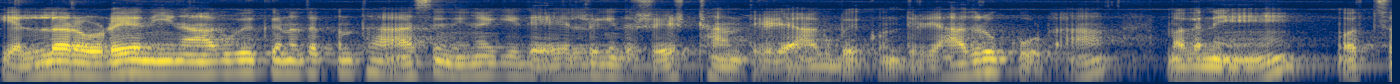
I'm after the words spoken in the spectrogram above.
ಎಲ್ಲರೊಡೆ ನೀನು ಆಗಬೇಕು ಅನ್ನತಕ್ಕಂಥ ಆಸೆ ನಿನಗಿದೆ ಎಲ್ಲರಿಗಿಂತ ಶ್ರೇಷ್ಠ ಅಂತೇಳಿ ಆಗಬೇಕು ಅಂತೇಳಿ ಆದರೂ ಕೂಡ, ಮಗನೇ, ವತ್ಸ,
